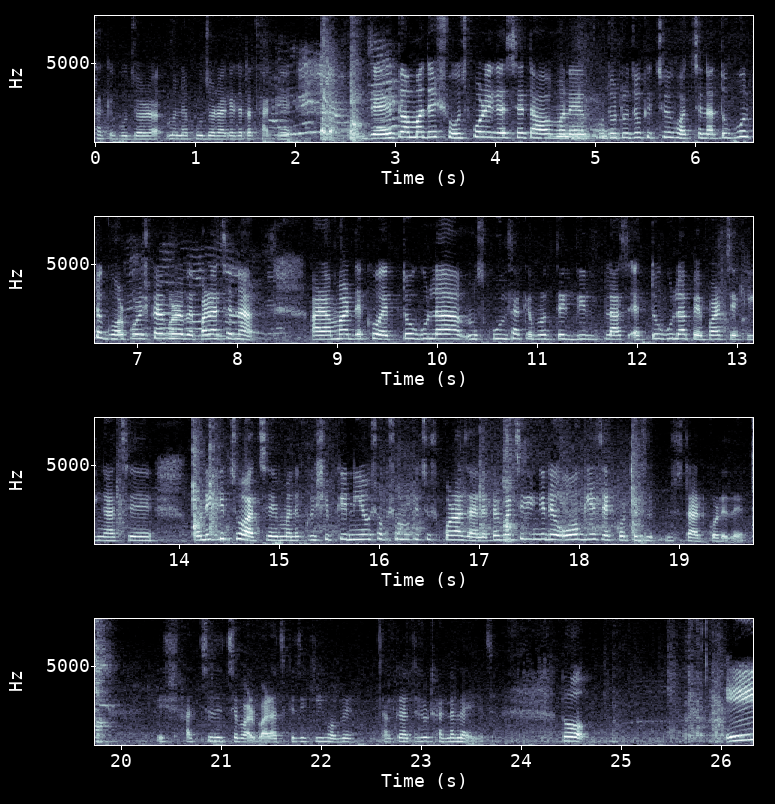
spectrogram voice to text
থাকে পুজোর মানে পুজোর আগে যেটা থাকে। যেহেতু আমাদের সোজ পড়ে গেছে, তাও মানে পুজো টুজো কিছুই হচ্ছে না। তবুও একটা ঘর পরিষ্কার করার ব্যাপার আছে না? আর আমার দেখো, এতগুলা স্কুল থাকে প্রত্যেক দিন প্লাস এতগুলা পেপার চেকিং আছে, অনেক কিছু আছে। মানে কৃষিপকে নিয়েও সবসময় কিছু করা যায় না। পেপার চেকিং এলে ও গিয়ে চেক করতে স্টার্ট করে দেয়। বেশ হাচ্ছে দিচ্ছে বারবার, আজকে যে কি হবে? কালকে রাতে একটু ঠান্ডা লেগে গেছে। তো এই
